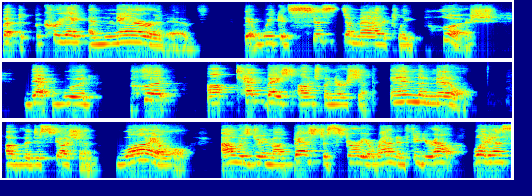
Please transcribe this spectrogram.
but create a narrative that we could systematically push that would put uh, tech based entrepreneurship in the middle of the discussion while I was doing my best to scurry around and figure out what else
